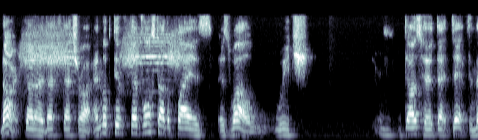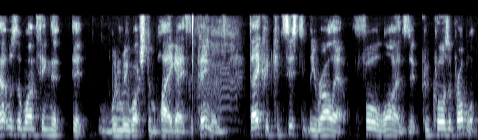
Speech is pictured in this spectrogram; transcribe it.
No, no, no. That's that's right. And look, they've they've lost other players as well, which does hurt that depth. And that was the one thing that that when we watched them play against the Penguins, they could consistently roll out four lines that could cause a problem.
